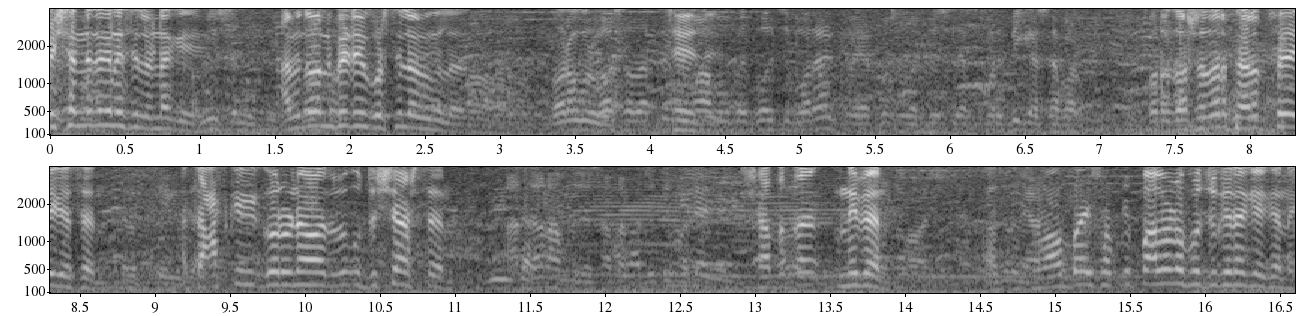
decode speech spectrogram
মিশন থেকে নিয়েছিলেন নাকি? মিশন আমি তখন ভিডিও করছিলাম এগুলো। দশ হাজার ফেরত পেয়ে গেছেন। আচ্ছা আজকে কি গরু নেওয়ার উদ্দেশ্যে আসছেন? আছে আলহামদুলিল্লাহ সাত আট দিতে পারে। সাতটা নেবেন? আচ্ছা সোমাব ভাই সব কি পালন উপযোগী নাকি এখানে?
